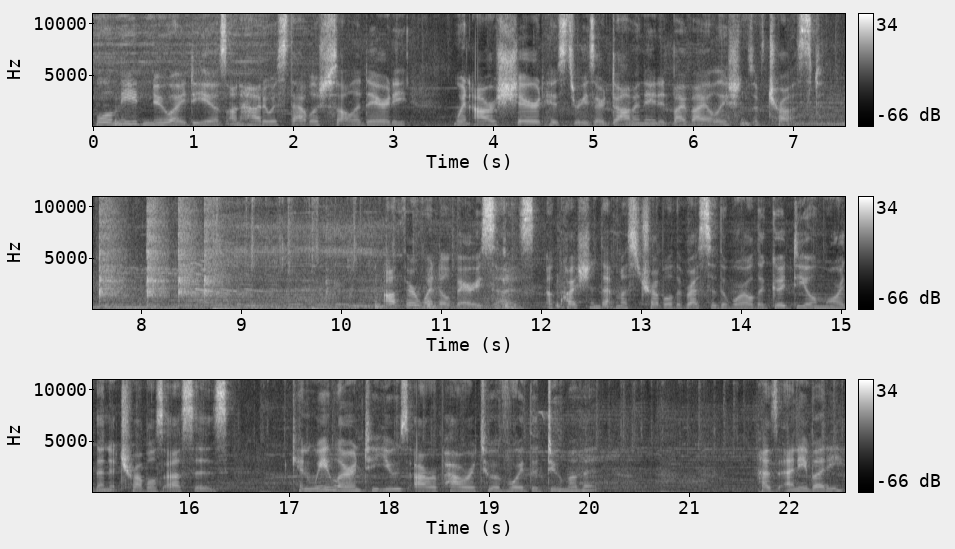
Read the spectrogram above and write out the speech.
We'll need new ideas on how to establish solidarity when our shared histories are dominated by violations of trust. Author Wendell Berry says a question that must trouble the rest of the world a good deal more than it troubles us is can we learn to use our power to avoid the doom of it? Has anybody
